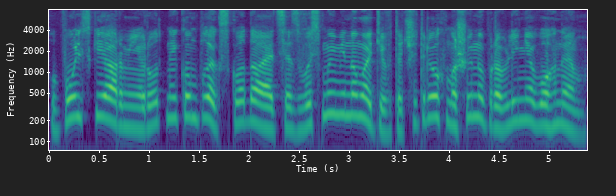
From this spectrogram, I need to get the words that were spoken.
У польській армії ротний комплекс складається з восьми мінометів та чотирьох машин управління вогнем.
